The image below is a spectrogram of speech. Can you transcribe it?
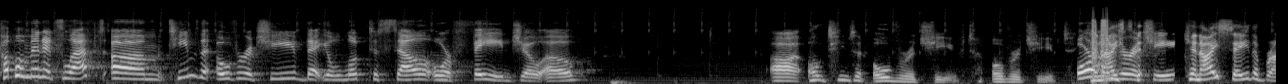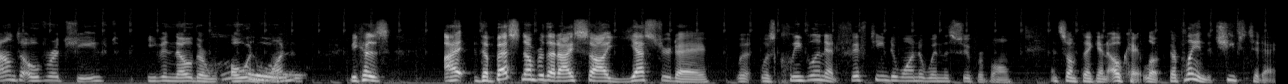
Couple minutes left. Um, teams that overachieved that you'll look to sell or fade, Joe O. Uh, oh, teams that overachieved, overachieved, Or Can I underachieved. can I say the Browns overachieved, even though they're zero and one? Because I the best number that I saw yesterday wa- was Cleveland at fifteen to one to win the Super Bowl, and so I'm thinking, okay, look, they're playing the Chiefs today.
